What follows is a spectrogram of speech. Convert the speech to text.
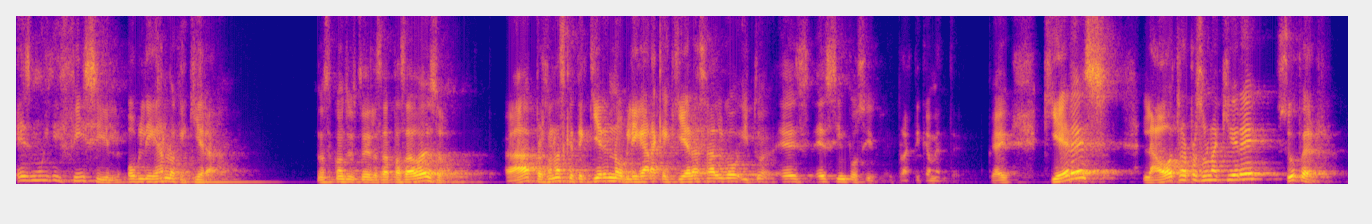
es muy difícil obligar lo que quiera. No sé cuántos de ustedes les ha pasado eso. Personas que te quieren obligar a que quieras algo y tú, es, es imposible prácticamente. ¿okay? ¿Quieres? ¿La otra persona quiere? Súper.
